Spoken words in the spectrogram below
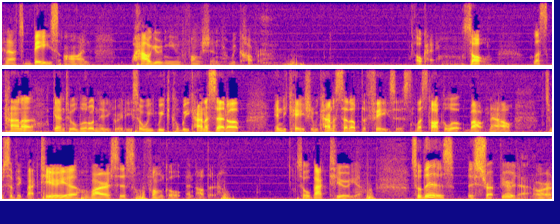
And that's based on how your immune function recover. Okay, so let's kind of get into a little nitty gritty. So we we we kind of set up indication. We kind of set up the phases. Let's talk a little about now specific bacteria, viruses, fungal, and other. So bacteria. So this is strep viridans, or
